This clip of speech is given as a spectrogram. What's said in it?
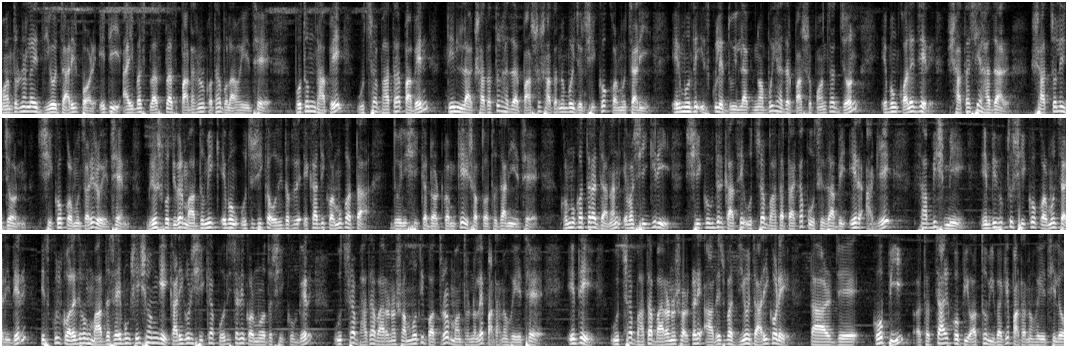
মন্ত্রণালয়ে জিও জারির পর এটি আইবাস প্লাস প্লাস পাঠানোর কথা বলা হয়েছে। প্রথম ধাপে উৎসব ভাতা পাবেন তিন লাখ সাতাত্তর হাজার পাঁচশো সাতানব্বই জন শিক্ষক কর্মচারী। এর মধ্যে স্কুলে দুই লাখ নব্বই হাজার পাঁচশো পঞ্চাশ জন এবং কলেজের সাতাশি হাজার সাতচল্লিশ জন শিক্ষক কর্মচারী রয়েছেন। বৃহস্পতিবার মাধ্যমিক এবং উচ্চশিক্ষা অধিদপ্তরের একাধিক কর্মকর্তা দৈনিক শিক্ষা ডট কমকে এসব তথ্য জানিয়েছে। কর্মকর্তারা জানান, এবার শিগগিরই শিক্ষকদের কাছে উৎসব ভাতার টাকা পৌঁছে যাবে। এর আগে ছাব্বিশ মে এমপিভুক্ত শিক্ষক কর্মচারীদের স্কুল, কলেজ এবং মাদ্রাসা এবং সেই সঙ্গে কারিগরি শিক্ষা প্রতিষ্ঠানে কর্মরত শিক্ষকদের উৎসব ভাতা বাড়ানোর সম্মতিপত্র মন্ত্রণালয়ে পাঠানো হয়েছে। এতে উৎসব ভাতা বাড়ানো সরকারি আদেশ বা জিও জারি করে তার যে কপি, অর্থাৎ চার কপি অর্থ বিভাগে পাঠানো হয়েছিল।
